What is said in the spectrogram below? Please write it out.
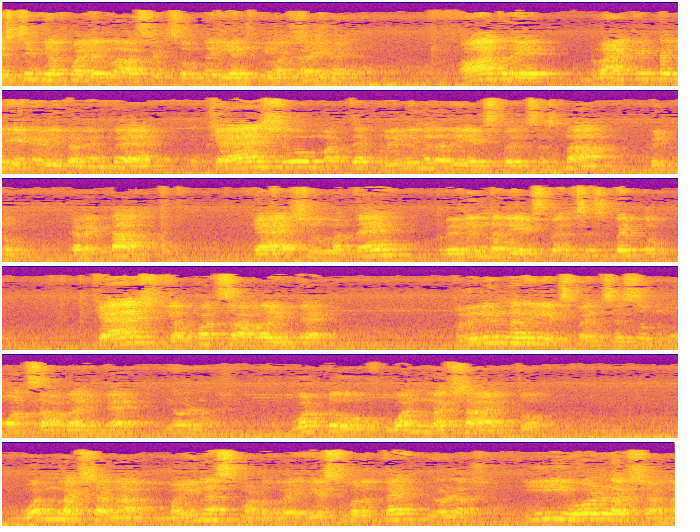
ಎಷ್ಟಿದ್ಯಪ್ಪ ಎಲ್ಲಾ ಅಸೆಟ್ಸ್ ಅಂತ ಎಂಟು ಲಕ್ಷ ಇದೆ. ಆದ್ರೆ ಬ್ರಾಕೆಟ್ ಅಲ್ಲಿ ಏನ್ ಹೇಳಿದ್ದಾನೆ ಅಂದ್ರೆ ಕ್ಯಾಶ್ ಮತ್ತೆ ಪ್ರಿಲಿಮಿನರಿ ಎಕ್ಸ್ಪೆನ್ಸಸ್ನ ಬಿಟ್ಟು. ಕರೆಕ್ಟಾ ಕ್ಯಾಶ್ ಮತ್ತೆ ಪ್ರಿಲಿಮಿನರಿ ಎಕ್ಸ್ಪೆನ್ಸಸ್ ಬಿಟ್ಟು. ಕ್ಯಾಶ್ ಎಪ್ಪತ್ ಸಾವಿರ ಇದೆ. ಪ್ರಿಲಿಮಿನರಿ ಎಕ್ಸ್ಪೆನ್ಸಸ್ ಮೂವತ್ ಸಾವಿರ ಇದೆ. ಒಟ್ಟು ಒಂದ್ ಲಕ್ಷ ಆಯ್ತು. ಒಂದ್ ಲಕ್ಷನ ಮೈನಸ್ ಮಾಡಿದ್ರೆ ಎಷ್ಟು ಬರುತ್ತೆ? ಏಳು ಲಕ್ಷ. ಈ ಏಳು ಲಕ್ಷನ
